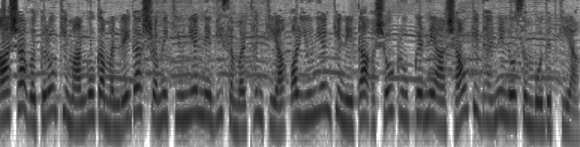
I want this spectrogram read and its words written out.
आशा वकरों की मांगों का मनरेगा श्रमिक यूनियन ने भी समर्थन किया और यूनियन के नेता अशोक रूपगढ़ ने आशाओं के धरने लो संबोधित किया।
